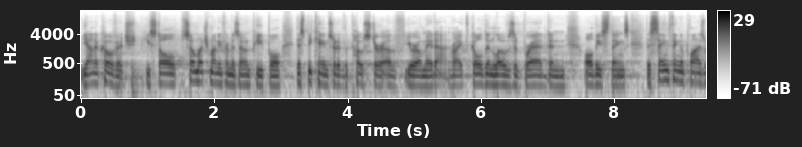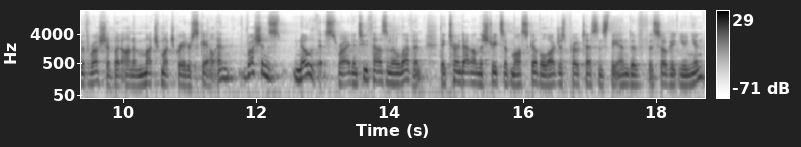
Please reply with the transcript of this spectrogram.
Yanukovych, he stole so much money from his own people. This became sort of the poster of Euromaidan, right? Golden loaves of bread and all these things. The same thing applies with Russia, but on a much, much greater scale. And Russians know this, right? In 2011, they turned out on the streets of Moscow, the largest protest since the end of the Soviet Union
